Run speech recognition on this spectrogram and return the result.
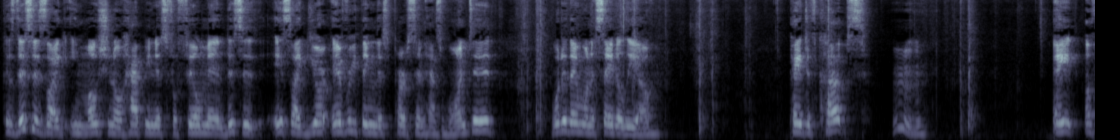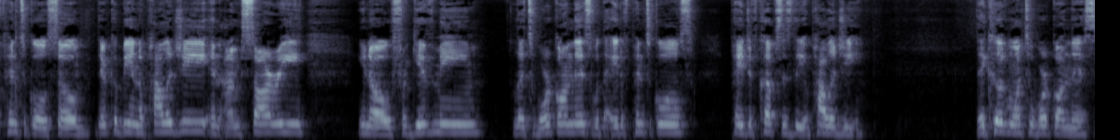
Because this is like emotional happiness, fulfillment. This is, it's like you're everything this person has wanted. What do they want to say to Leo? Page of Cups. Hmm. Eight of Pentacles. So there could be an apology and I'm sorry. You know, forgive me. Let's work on this with the Eight of Pentacles. Page of Cups is the apology. They could want to work on this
